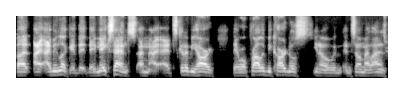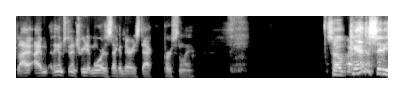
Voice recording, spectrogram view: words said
But I, I mean, look, they, they make sense. I'm, I, it's going to be hard. There will probably be Cardinals, you know, in, in some of my lineups, but I, I think I'm just going to treat it more as a secondary stack personally. So Kansas City,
